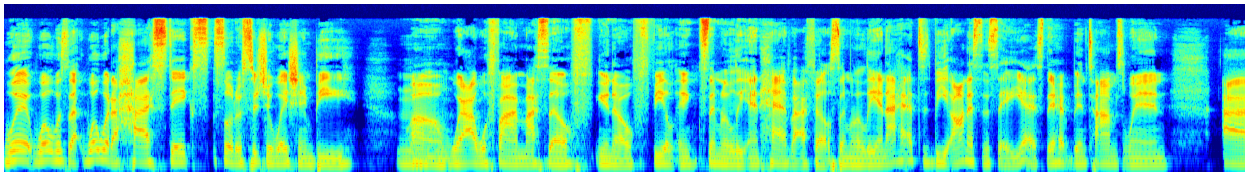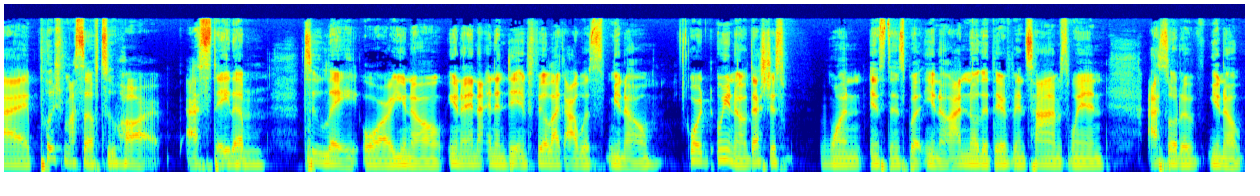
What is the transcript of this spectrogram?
what, what was that? What would a high stakes sort of situation be? Um, where I would find myself, you know, feeling similarly, and have I felt similarly? And I had to be honest and say, yes, there have been times when I pushed myself too hard. I stayed up too late, or you know, you know, and and it didn't feel like I was, you know, or, you know, that's just one instance. But you know, I know that there have been times when I sort of, you know,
